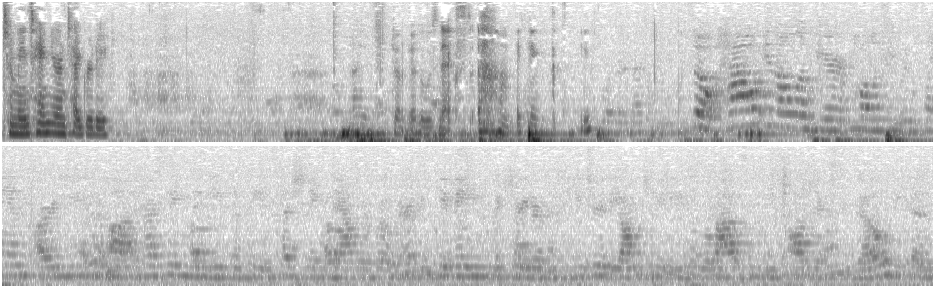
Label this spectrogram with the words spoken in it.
to maintain your integrity. I don't know who was next. I think you. So how in all of your policies and plans are you uh, addressing the needs of the accessioning down the road? Are you giving the curator of the future the opportunity to allow some of these objects to go? Because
